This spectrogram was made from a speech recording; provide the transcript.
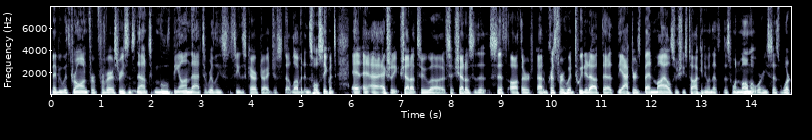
maybe withdrawn for for various reasons. Now to move beyond that to really see this character, I just uh, love it. And this whole sequence, and, and I actually shout out to uh, Shadows of the Sith author Adam Christopher, who had tweeted out that the actor is Ben Miles, who she's talking to in that this one moment where he says, "What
